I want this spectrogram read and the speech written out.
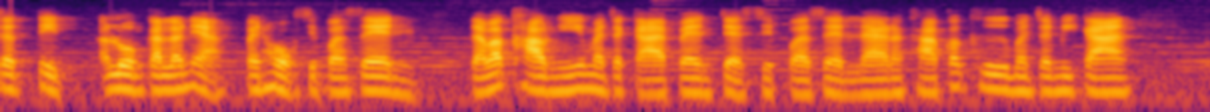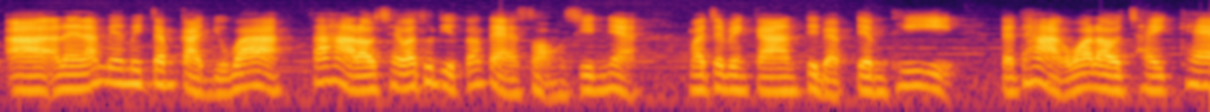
จะติดรวมกันแล้วเนี่ยเป็น 60% แต่ว่าคราวนี้มันจะกลายเป็น 70%แล้วนะครับ ก็คือมันจะมีการอาอะไรนะมันมีจำกัดอยู่ว่า ถ้าหากเราใช้วัตถุดิบตั้งแต่ 2 ชิ้นเนี่ยมันจะเป็นการติดแบบเต็มที่ แต่ถ้าหากว่าเราใช้แค่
